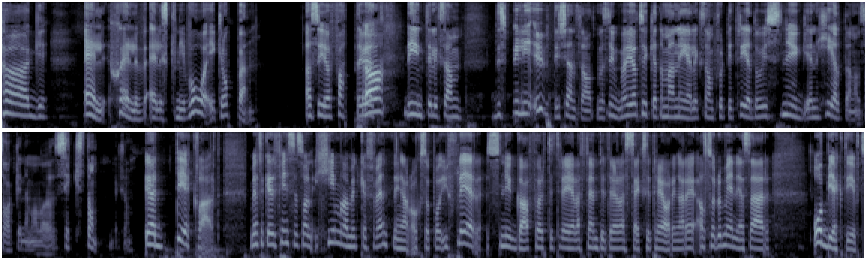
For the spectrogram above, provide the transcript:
hög äl, självälsknivå i kroppen. Alltså jag fattar ju Ja. att det är inte liksom, det spiller ju ut i känslan av att man är snygg. Men jag tycker att när man är liksom 43 då är ju snygg en helt annan sak än när man var 16. Liksom. Ja, det är klart. Men jag tycker det finns en sån himla mycket förväntningar också på ju fler snygga 43 eller 53 eller 63-åringar är, alltså då menar jag så här objektivt,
